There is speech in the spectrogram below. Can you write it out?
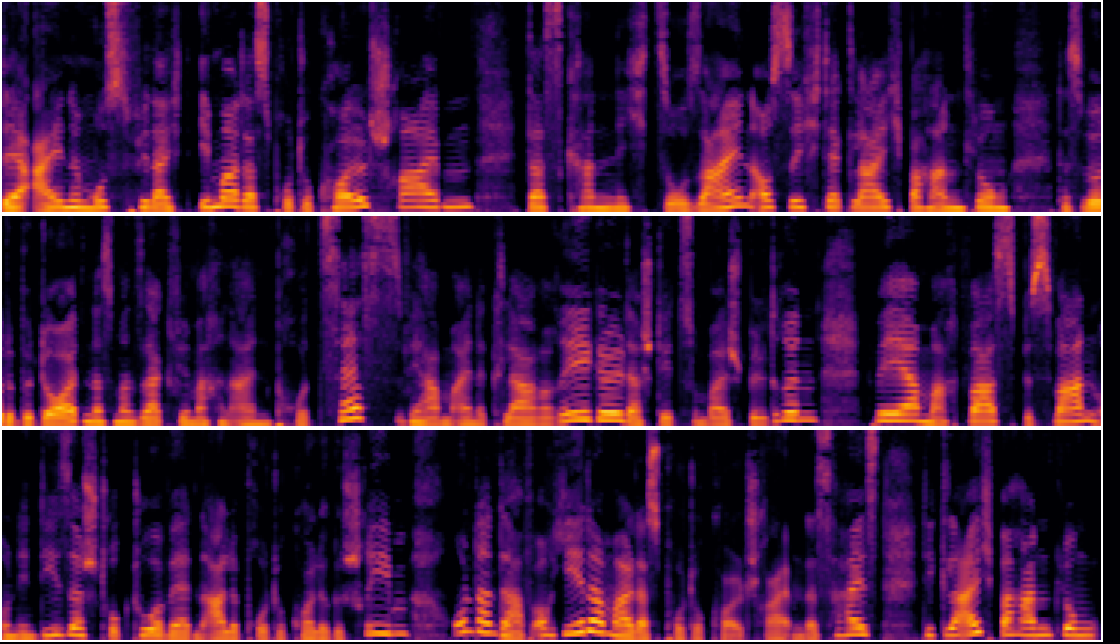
Der eine muss vielleicht immer das Protokoll schreiben. Das kann nicht so sein aus Sicht der Gleichbehandlung. Das würde bedeuten, dass man sagt, wir machen einen Prozess. Wir haben eine klare Regel. Da steht zum Beispiel drin, wer macht was bis wann. Und in dieser Struktur werden alle Protokolle geschrieben. Und dann darf auch jeder mal das Protokoll schreiben. Das heißt, die Gleichbehandlung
